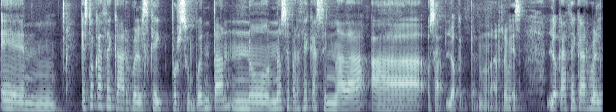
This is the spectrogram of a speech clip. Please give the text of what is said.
Eh, esto que hace Carvel's Cake por su cuenta no, no se parece casi nada a. O sea, lo que, perdón, al revés. Lo que hace Carvel,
